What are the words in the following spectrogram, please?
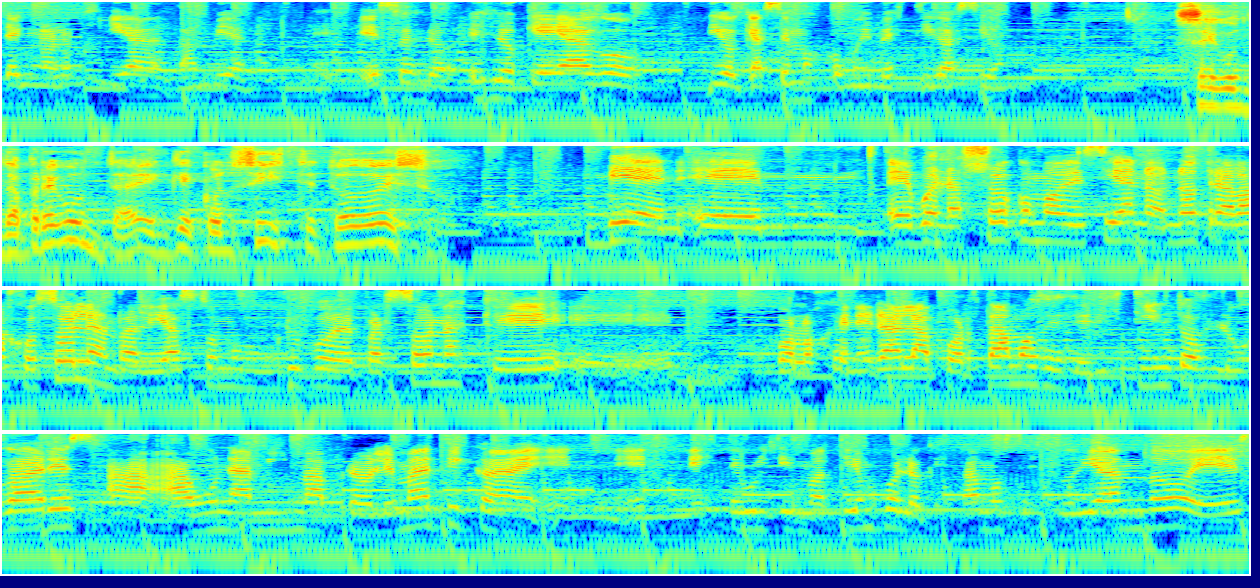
tecnología también. Eh, eso es lo, es lo que hago, digo, que hacemos como investigación. Segunda pregunta, ¿en qué consiste todo eso? Bien, em, bueno, yo como decía, no, trabajo sola, en realidad somos un grupo de personas que por lo general aportamos desde distintos lugares a, una misma problemática. En, este último tiempo lo que estamos estudiando es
